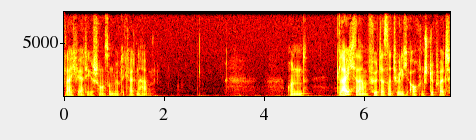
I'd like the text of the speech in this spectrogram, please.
gleichwertige Chancen und Möglichkeiten haben. Und gleichsam führt das natürlich auch ein Stück weit zu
